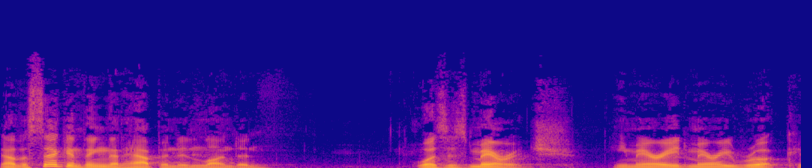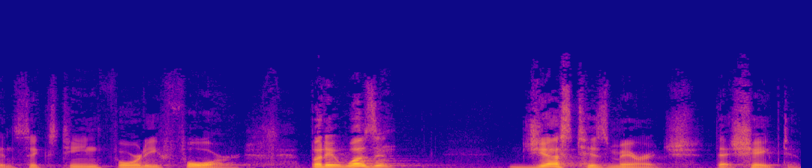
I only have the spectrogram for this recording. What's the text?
Now, the second thing that happened in London was his marriage. He married Mary Rooke in 1644. But it wasn't just his marriage that shaped him.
